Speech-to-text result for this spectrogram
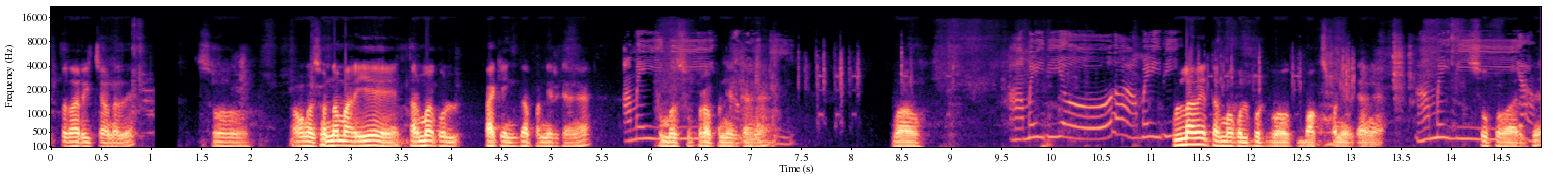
இப்போ தான் ரீச் ஆனது. ஸோ அவங்க சொன்ன மாதிரியே தர்மாக்கோல் பேக்கிங் தான் பண்ணியிருக்காங்க ரொம்ப சூப்பரா பண்ணியிருக்காங்க. வாவ். அமைதியோ அமைதி. ஃபுல்லாகவே தர்மாக்கோல் போட்டு பாக்ஸ் பண்ணியிருக்காங்க அமைதி சூப்பரா இருக்கு.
